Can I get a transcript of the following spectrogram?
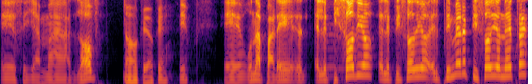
Eh, se llama Love. ah ok ok Eh, una pared. El, el episodio, el episodio, el primer episodio, neta,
